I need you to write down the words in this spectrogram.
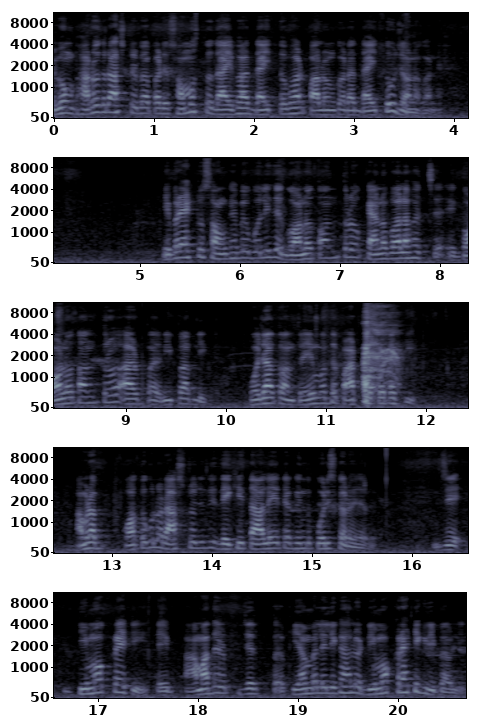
এবং ভারত রাষ্ট্রের ব্যাপারে সমস্ত দায়ভার, দায়িত্বভার পালন করার দায়িত্বও জনগণের। এবারে একটু সংক্ষেপে বলি যে গণতন্ত্র কেন বলা হচ্ছে? গণতন্ত্র আর রিপাবলিক, প্রজাতন্ত্র, এর মধ্যে পার্থক্যটা কি? আমরা কতগুলো রাষ্ট্র যদি দেখি তাহলে এটা কিন্তু পরিষ্কার হয়ে যাবে। যে ডেমোক্রেটিক এই আমাদের যে প্রিয়াম্বেলে লেখা হলো ডেমোক্রেটিক রিপাবলিক,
